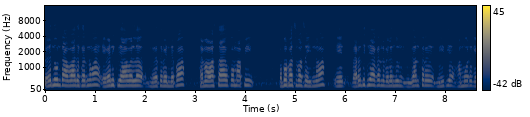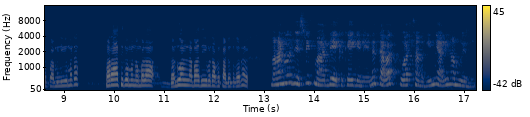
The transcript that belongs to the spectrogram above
වෙළඳුන්ට අවවාද කරනවා එවැනි ක්‍රියාවල නිරත වෙන්න එපා. හැම අවස්ථාවකම අපි ඔබ පසුපස ඉන්නවා. ඒ වැරදි ක්‍රියා කරන වෙළඳුන් නිරන්තර නීතිය හමුවට පැමිණීමට තරාතිරම නොබලා දඬුවම් ලබා දීමට අපි කටයුතු කරනවා. මහනුවර දිස්ත්‍රික් මාධ්‍ය ඒකකයේ ගෙනෙන තවත් පුවත් සමගින් යලි හමු වෙමු.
